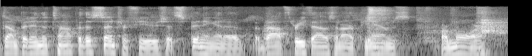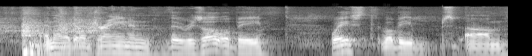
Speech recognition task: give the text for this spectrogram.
dump it in the top of the centrifuge that's spinning at a, about 3,000 RPMs or more, and then we're going to drain, and the result will be waste will be um,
